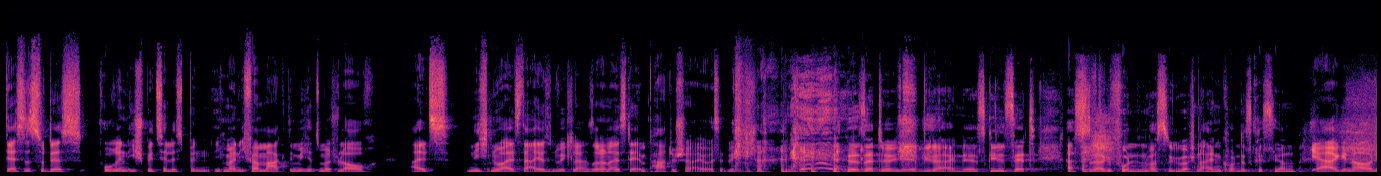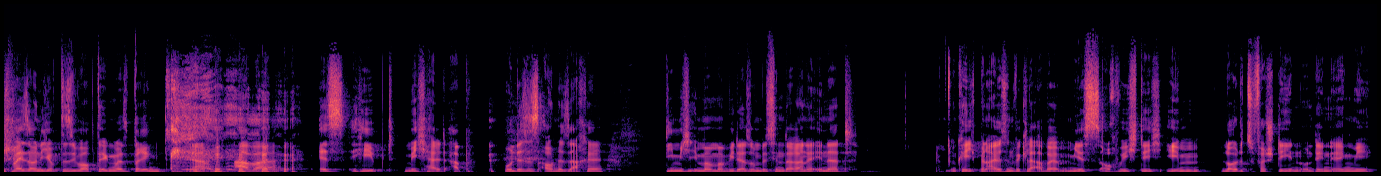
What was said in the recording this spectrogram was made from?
Das ist so das, worin ich Spezialist bin. Ich meine, ich vermarkte mich ja zum Beispiel auch als nicht nur als der iOS-Entwickler, sondern als der empathische iOS-Entwickler. das ist natürlich wieder ein Skillset. Hast du da gefunden, was du überschneiden konntest, Christian? Ja, genau. Und ich weiß auch nicht, ob das überhaupt irgendwas bringt. Ja? Aber es hebt mich halt ab. Und das ist auch eine Sache, die mich immer mal wieder so ein bisschen daran erinnert, okay, ich bin iOS-Entwickler, aber mir ist es auch wichtig, eben Leute zu verstehen und denen irgendwie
